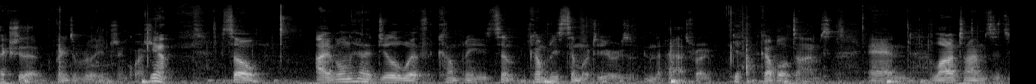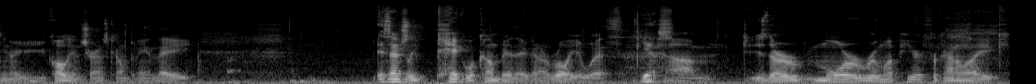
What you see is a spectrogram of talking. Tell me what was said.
actually, that brings up a really interesting question. yeah, So, I've only had to deal with companies sim- companies similar to yours in the past, right? Yeah. A couple of times, and a lot of times it's you know you, you call the insurance company and they essentially pick what company they're going to roll you with. Yes. Um, is there more room up here for kind of like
